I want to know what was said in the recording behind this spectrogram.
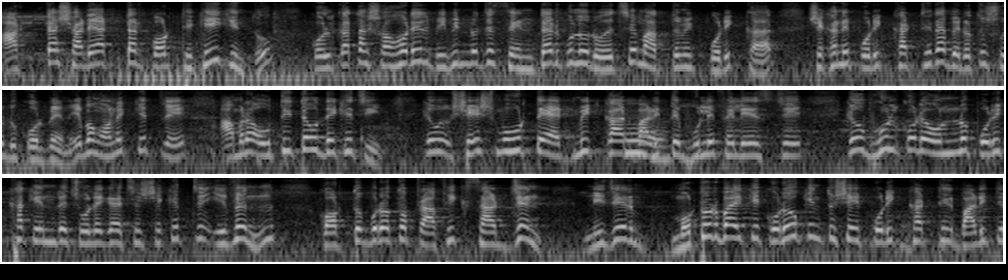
আটটা সাড়ে আটটার পর থেকেই কিন্তু কলকাতা শহরের বিভিন্ন যে সেন্টারগুলো রয়েছে মাধ্যমিক পরীক্ষার সেখানে পরীক্ষার্থীরা বেরোতে শুরু করবেন। এবং অনেক ক্ষেত্রে আমরা অতীতেও দেখেছি কেউ শেষ মুহূর্তে অ্যাডমিট কার্ড বাড়িতে ভুলে ফেলে এসছে কেউ ভুল করে অন্য পরীক্ষা কেন্দ্রে চলে গেছে। সেক্ষেত্রে ইভেন কর্তব্যরত ট্রাফিক সার্জেন্ট নিজের মোটর বাইকে করেও কিন্তু সেই পরীক্ষার্থীর বাড়িতে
